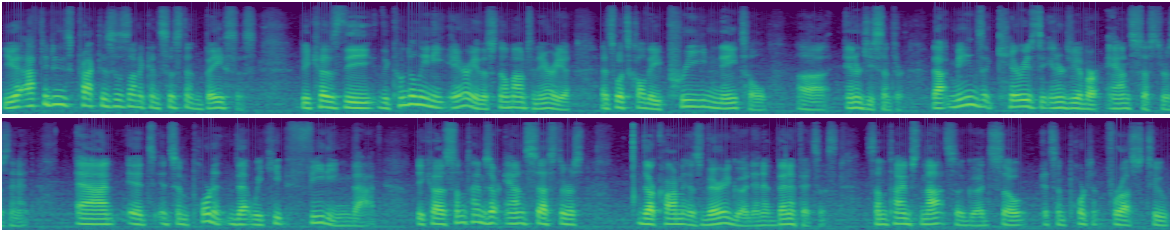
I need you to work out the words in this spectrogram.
You have to do these practices on a consistent basis because the, the Kundalini area, the Snow Mountain area, is what's called a prenatal uh, energy center. That means it carries the energy of our ancestors in it. And it's, it's important that we keep feeding that because sometimes our ancestors, their karma is very good and it benefits us. Sometimes not so good, so it's important for us to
